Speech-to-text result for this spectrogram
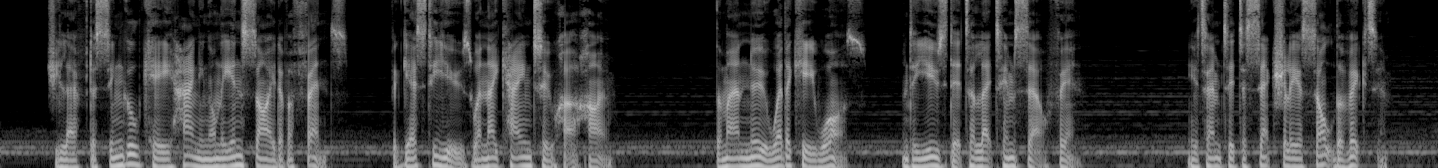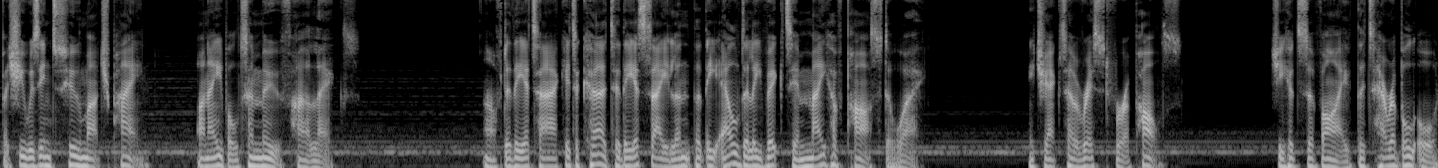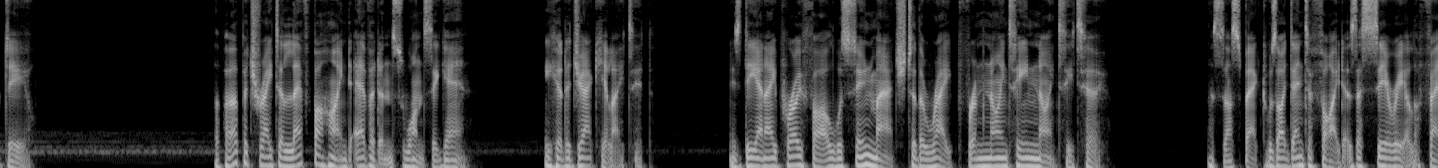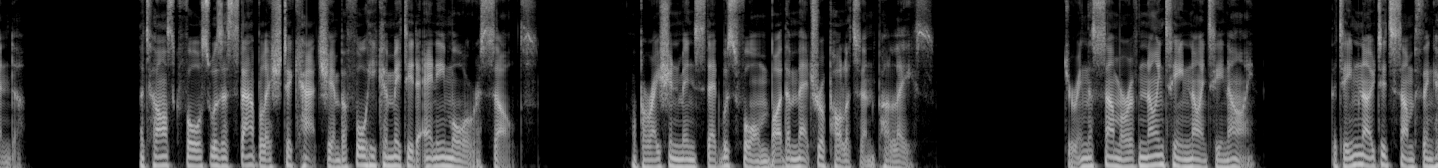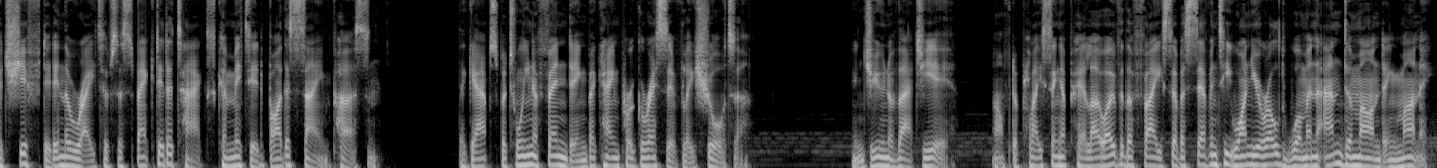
she left a single key hanging on the inside of a fence for guests to use when they came to her home. The man knew where the key was, and he used it to let himself in. He attempted to sexually assault the victim, but she was in too much pain, unable to move her legs. After the attack, it occurred to the assailant that the elderly victim may have passed away. He checked her wrist for a pulse. She had survived the terrible ordeal. The perpetrator left behind evidence once again. He had ejaculated. His DNA profile was soon matched to the rape from 1992. The suspect was identified as a serial offender. A task force was established to catch him before he committed any more assaults. Operation Minstead was formed by the Metropolitan Police. During the summer of 1999, the team noted something had shifted in the rate of suspected attacks committed by the same person the gaps between offending became progressively shorter. In June of that year, after placing a pillow over the face of a 71 year old woman and demanding money,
